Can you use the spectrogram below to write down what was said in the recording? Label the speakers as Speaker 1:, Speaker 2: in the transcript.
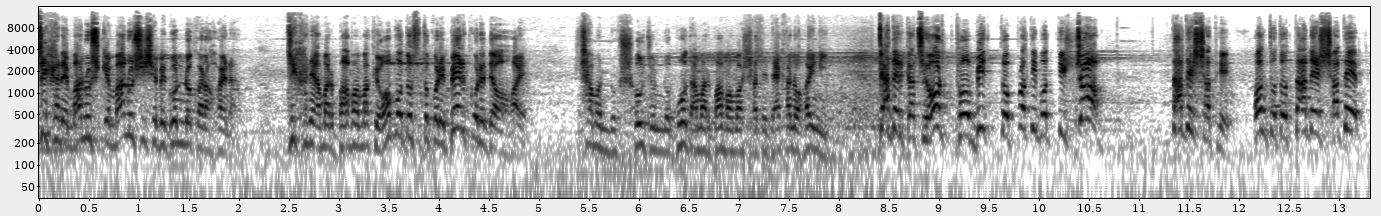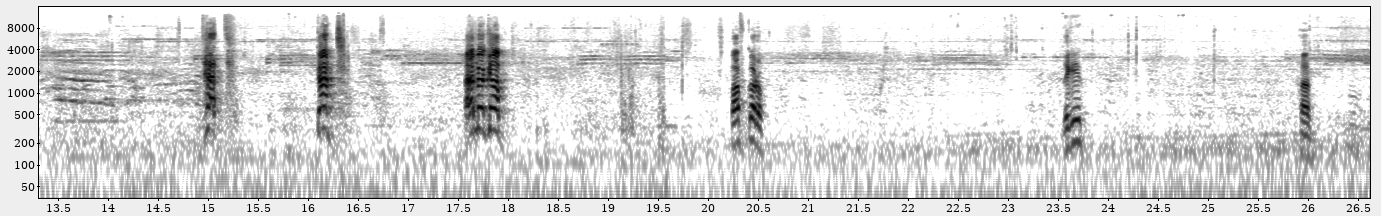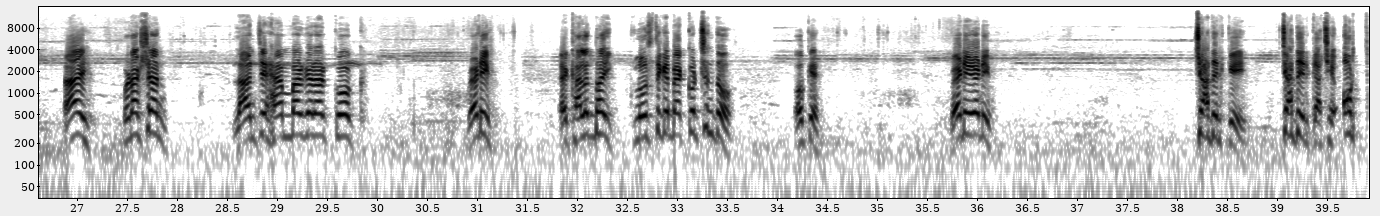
Speaker 1: যেখানে মানুষকে মানুষ হিসেবে গণ্য করা হয় না, যেখানে আমার বাবা মাকে অপদস্থ করে বের করে দেওয়া হয়, সামান্য সৌজন্য বোধ আমার বাবা মার সাথে দেখানো হয়নি। যাদের কাছে অর্থ, বিত্ত, প্রতিপত্তি সব তাদের সাথে, অন্তত তাদের সাথে। করো। দেখি। হ্যাঁ। এই, প্রোডাকশন। লাঞ্চে হ্যামবার্গার আর কোক রেডি এ খালেদ ভাই ক্লোজ থেকে ব্যাক করছেন তো? ওকে রেডি রেডি যাদেরকে যাদের কাছে অর্থ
